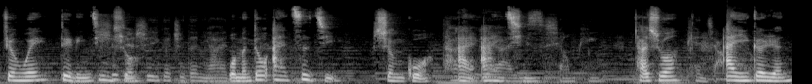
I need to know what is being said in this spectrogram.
郑薇对林静说：“是一个值得你爱的我们都爱自己胜过爱爱情。”他说：“爱一个人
